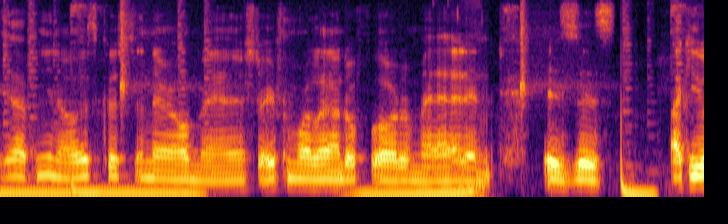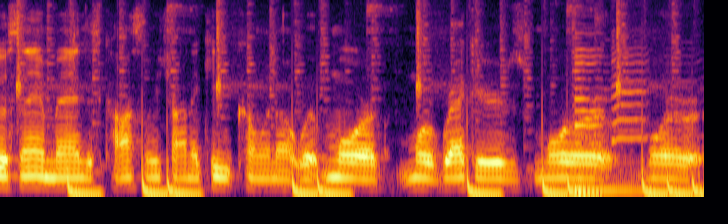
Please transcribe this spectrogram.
Yep, you know, it's Coach Dinero, man, straight from Orlando, Florida, man. And it's just like you were saying, man, just constantly trying to keep coming up with more more records, more more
